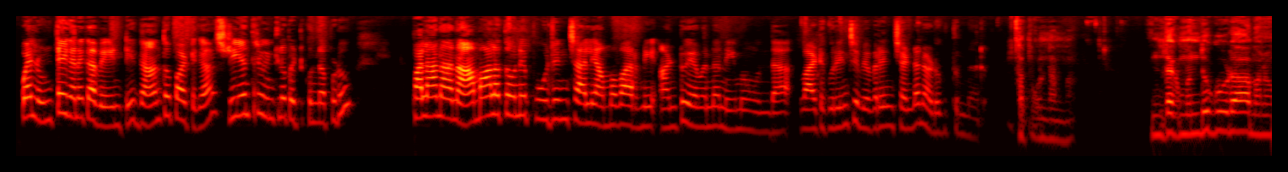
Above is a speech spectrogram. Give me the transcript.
ఒకవేళ ఉంటే గనక అవేంటి? దాంతో పాటుగా శ్రీయంత్రం ఇంట్లో పెట్టుకున్నప్పుడు ఫలానా నామాలతోనే పూజించాలి అమ్మవారిని అంటూ ఏమన్నా నియమం ఉందా? వాటి గురించి వివరించండి అని అడుగుతున్నారు. తప్పకుండా అమ్మా. ఇంతకు ముందు కూడా మనం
